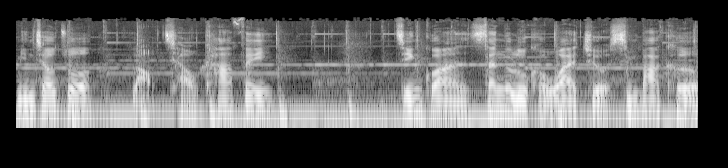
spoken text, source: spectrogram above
名叫做老桥咖啡。尽管三个路口外就有星巴克，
